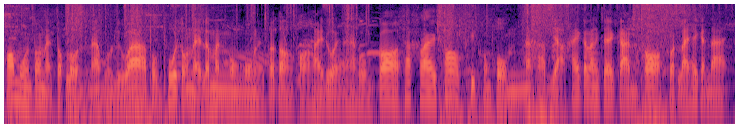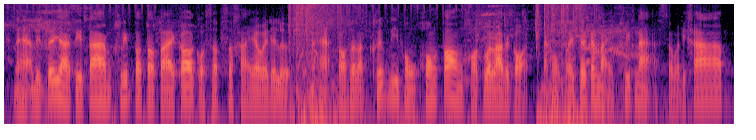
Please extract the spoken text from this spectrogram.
ข้อมูลตรงไหนตกหล่นนะผมหรือว่าผมพูดตรงไหนแล้วมันงงๆเนี่ยก็ต้องขออภัยด้วยนะครับผมก็ถ้าใครชอบคลิปของผมนะครับอยากให้กำลังใจกันก็กดไลค์ให้กันได้นะฮะหรือถ้าอยากติดตามคลิปต่อๆไปก็กด subscribe เอาไว้ได้เลยนะฮะก็สำหรับคลิปนี้ผมคงต้องขอตัวลาไปก่อนนะผมไว้เจอกันใหม่คลิปหน้า สวัสดีครับ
